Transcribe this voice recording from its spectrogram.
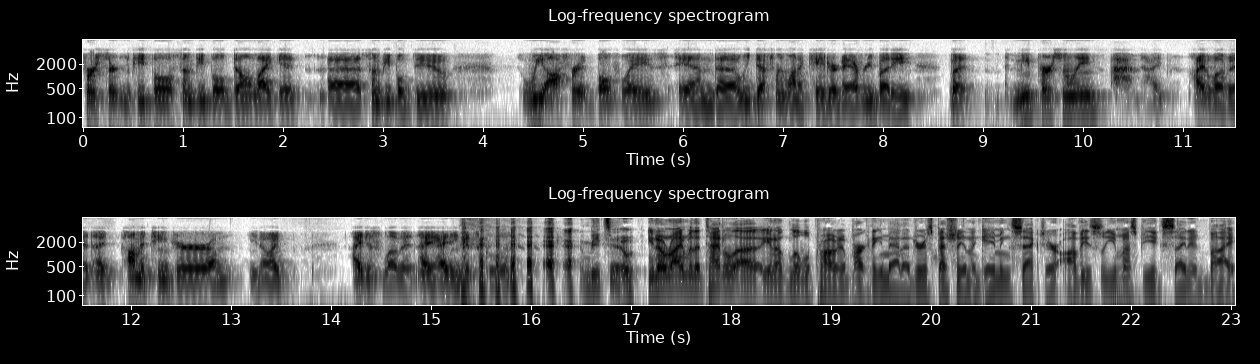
for certain people. Some people don't like it. Uh, some people do. We offer it both ways, and uh, we definitely want to cater to everybody. But me personally, I I love it. I, I'm a tinkerer. I'm you know I I just love it. I, I think it's cool. Me too. You know, Ryan, with the title, uh, you know, global product marketing manager, especially in the gaming sector, obviously you must be excited by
